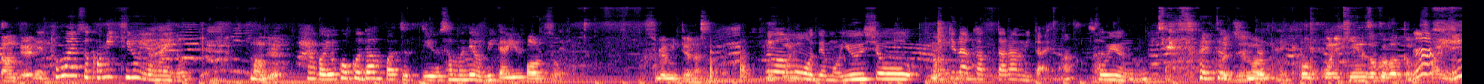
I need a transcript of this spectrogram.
なんえで友達髪切るんやないのって。なんで？なんか予告断髪っていうサムネを見た言うてあそうそれ見てない。それはもうでも優勝できなかったらみたいな？そういうの？それとこれ自慢。ここに金属バットのサイン。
